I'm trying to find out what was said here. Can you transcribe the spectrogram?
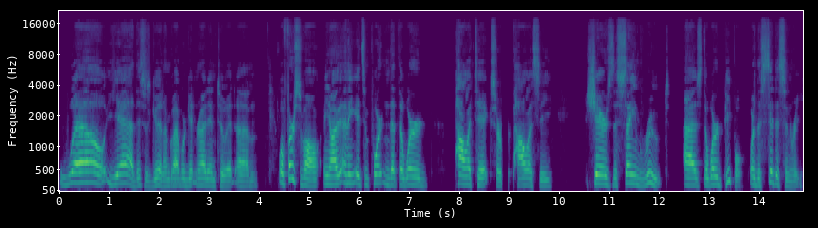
Well, yeah, this is good. I'm glad we're getting right into it. Um, well, first of all, you know, I, I think it's important that the word politics or policy shares the same root as the word people or the citizenry.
